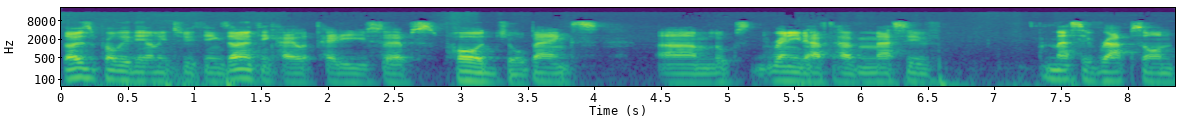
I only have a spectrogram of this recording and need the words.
those are probably the only two things. I don't think Haylett Petty usurps Hodge or Banks. Um, looks Rennie to have to have massive, massive wraps on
